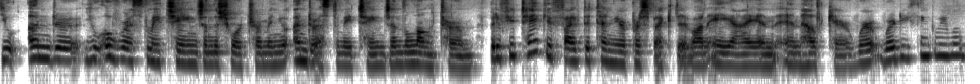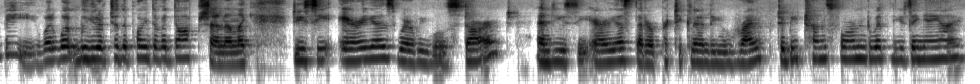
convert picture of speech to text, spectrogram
you under you overestimate change in the short term and you underestimate change in the long term. But if you take a five to ten year perspective on AI and, and healthcare, where where do you think we will be? What what you know, to the point of adoption? And like, do you see areas where we will start? And do you see areas that are particularly ripe to be transformed with using AI?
